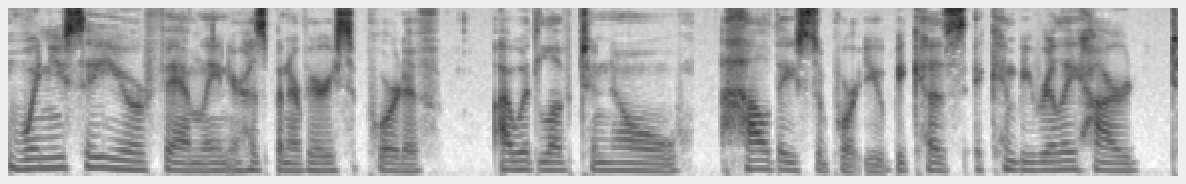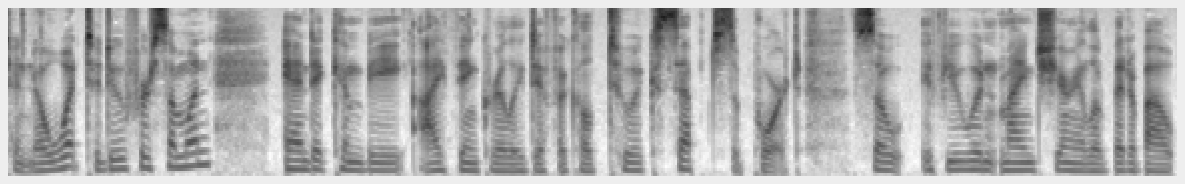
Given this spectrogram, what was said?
When you say your family and your husband are very supportive, I would love to know how they support you because it can be really hard to know what to do for someone, and it can be, I think, really difficult to accept support. So, if you wouldn't mind sharing a little bit about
